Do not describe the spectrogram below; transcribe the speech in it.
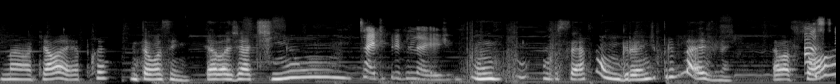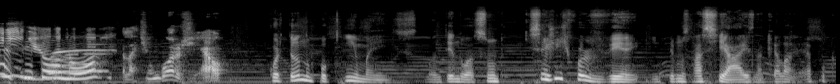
naquela época. Então, assim, ela já tinha um, Certo privilégio. um, um certo, um grande privilégio, né? Ela só Ah, sim, se ela- tornou. ela tinha um gorgel. Cortando um pouquinho, mas mantendo o assunto, que se a gente for ver em termos raciais naquela época,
